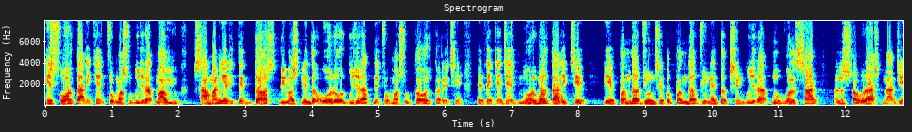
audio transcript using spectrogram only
કે સોળ તારીખે ચોમાસું ગુજરાતમાં આવ્યું. સામાન્ય રીતે દસ દિવસની અંદર ઓલ ઓવર ગુજરાતને ચોમાસું કવર કરે છે. એટલે કે જે નોર્મલ તારીખ છે એ પંદર જૂન છે, તો પંદર જૂને દક્ષિણ ગુજરાતનું વલસાડ અને સૌરાષ્ટ્રના જે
